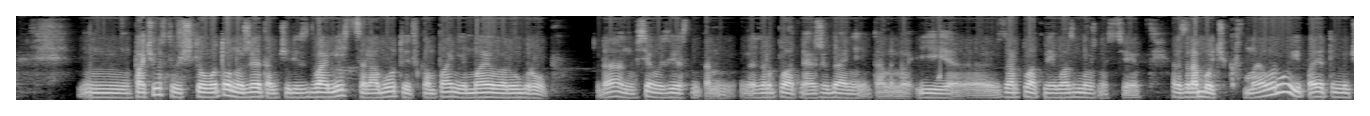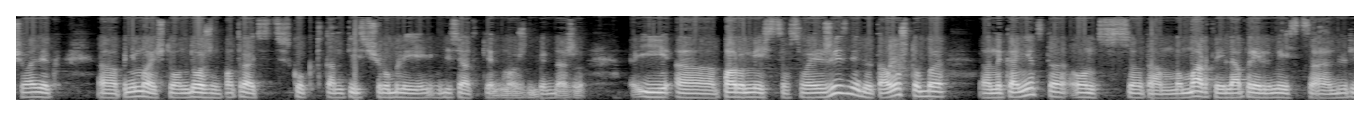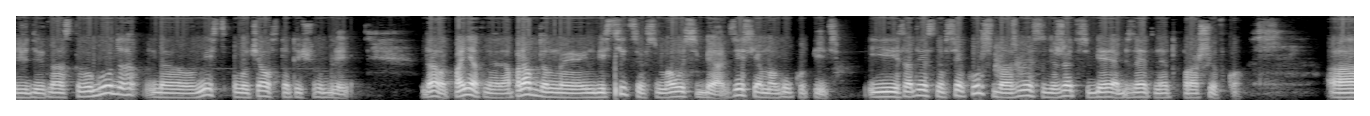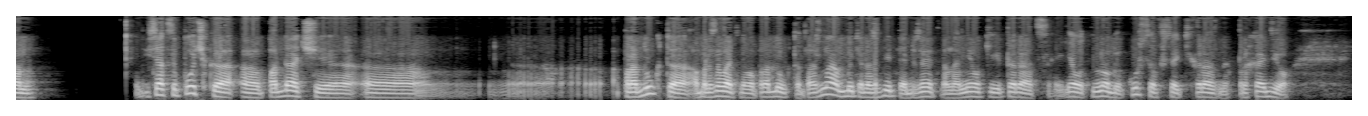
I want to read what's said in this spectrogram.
почувствовать, что вот он уже там через два месяца работает в компании Mail.ru Group. Да, ну, всем известны там зарплатные ожидания там, и э, зарплатные возможности разработчиков Mail.ru, и поэтому человек э, понимает, что он должен потратить сколько-то там тысяч рублей, десятки, может быть, даже, и э, пару месяцев своей жизни для того, чтобы э, наконец-то он с там, марта или апреля месяца 2019 года э, в месяц получал 100 тысяч рублей. Да, вот понятно, оправданные инвестиции в самого себя. Здесь я могу купить. И, соответственно, все курсы должны содержать в себе обязательно эту прошивку. А, вся цепочка э, подачи э, продукта, образовательного продукта должна быть разбита обязательно на мелкие итерации. Я вот много курсов всяких разных проходил.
